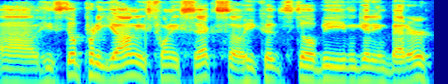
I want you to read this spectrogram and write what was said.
Uh, he's still pretty young. He's 26, so he could still be even getting better.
